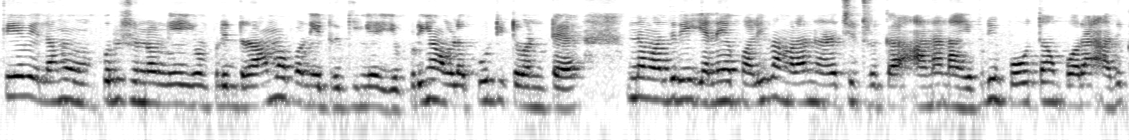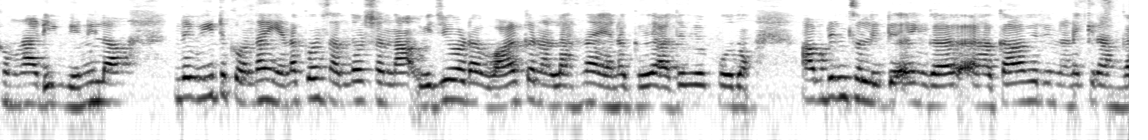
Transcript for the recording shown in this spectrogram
தேவையில்லாமல் உன் புருஷனும் நீயும் இப்படி ட்ராமா பண்ணிகிட்டு இருக்கீங்க. எப்படியும் அவளை கூட்டிகிட்டு வந்துட்டேன் இந்த மாதிரி என்னைய பழிவாங்களான்னு நினச்சிட்ருக்கேன் ஆனால் நான் எப்படியும் போகத்தான் போகிறேன் அதுக்கு முன்னாடி வெண்ணிலா இந்த வீட்டு வீட்டுக்கு வந்தால் எனக்கும் சந்தோஷம்தான். விஜயோட வாழ்க்கை நல்லா இருந்தால் எனக்கு அதுவே போதும். அப்படின்னு சொல்லிட்டு இங்கே காவேரி நினைக்கிறாங்க.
